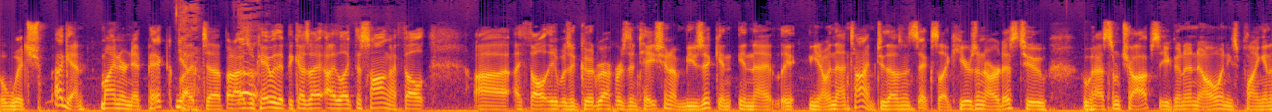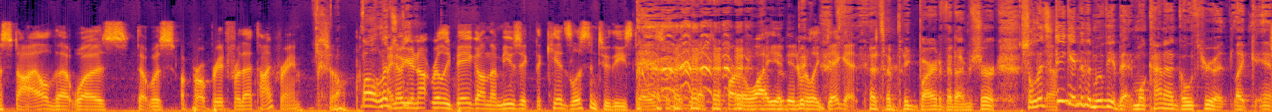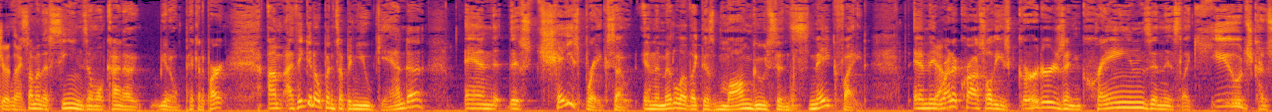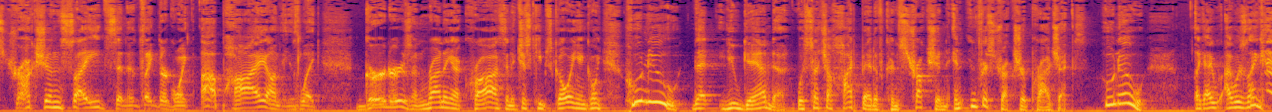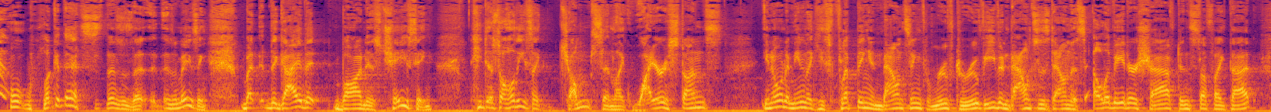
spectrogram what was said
which again, minor nitpick, yeah. but uh, but I was okay with it because I, I liked the song. I felt uh, I felt it was a good representation of music in, in that you know in that time 2006 like here's an artist who who has some chops that you're going to know and he's playing in a style that was that was appropriate for that time frame. So well, I know you're not really big on the music the kids listen to these days so that's part of why you didn't really dig it. That's a big part of it I'm sure. So let's yeah. dig into the movie a bit and we'll kind of go through it like sure with some of the scenes and we'll kind of you know pick it apart. Um, I think it opens up in Uganda and this chase breaks out in the middle of like this mongoose and snake fight and they yeah. run across all these girders and cranes and this like huge construction sites and it's like they're going up high on these like girders and running across and it just keeps going and going who knew that uganda was such a hotbed of construction and infrastructure projects who knew like I, I was like, oh, look at this. This is, this is amazing. But the guy that Bond is chasing, he does all these like jumps and like wire stunts. You know what I mean? Like he's flipping and bouncing from roof to roof. Even bounces down this elevator shaft and stuff like that.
